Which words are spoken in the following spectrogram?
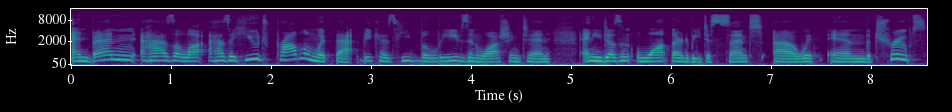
and Ben has a lot, has a huge problem with that because he believes in Washington and he doesn't want there to be dissent uh, within the troops.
